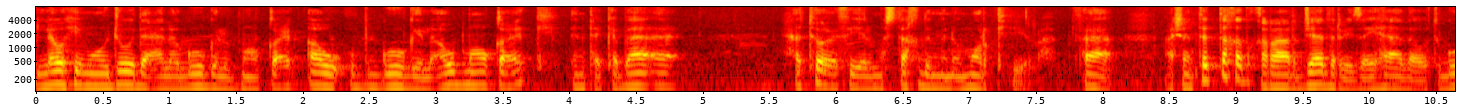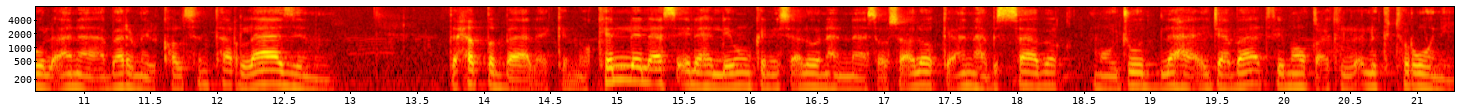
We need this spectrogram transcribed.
لو هي موجودة على جوجل بموقعك أو بجوجل أو بموقعك أنت كبائع حتعفي المستخدم من أمور كثيرة فعشان تتخذ قرار جذري زي هذا وتقول أنا أبرمي ال call center لازم تحط ببالك إنه كل الأسئلة اللي ممكن يسألونها الناس أو سألوك عنها بالسابق موجود لها إجابات في موقعك الالكتروني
